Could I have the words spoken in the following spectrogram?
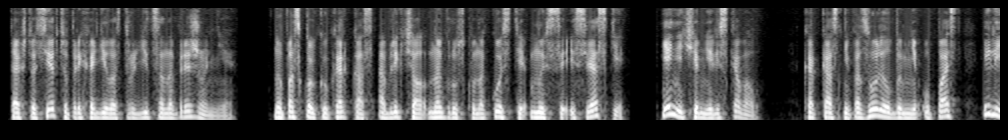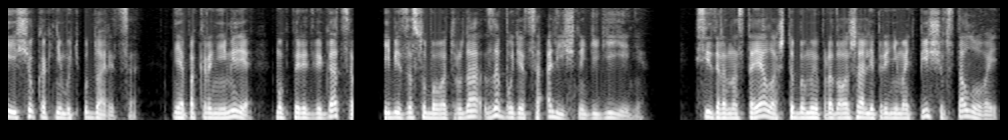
так что сердцу приходилось трудиться напряженнее. Но поскольку каркас облегчал нагрузку на кости, мышцы и связки, я ничем не рисковал. Каркас не позволил бы мне упасть или еще как-нибудь удариться. Я, по крайней мере, мог передвигаться и без особого труда заботиться о личной гигиене. Сидра настояла, чтобы мы продолжали принимать пищу в столовой,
